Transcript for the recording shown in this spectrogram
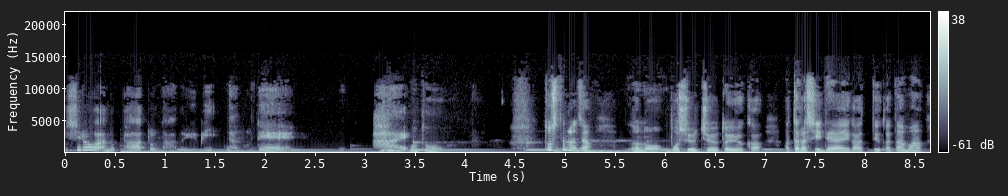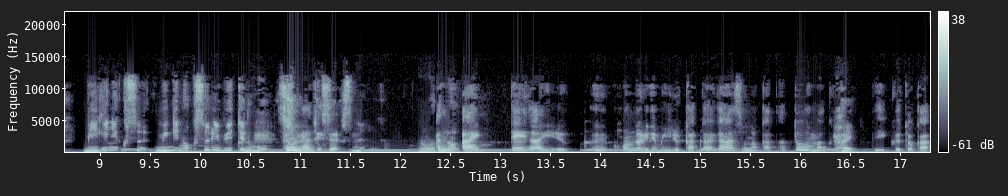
え。しろあのパートナーの指なので、はい。としたらじゃああの募集中というか新しい出会いがっていう方は右にくす右の薬指っていうのもそうなんですね。あの相手がいる、うんほんのりでもいる方がその方とうまくやっていくとか、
